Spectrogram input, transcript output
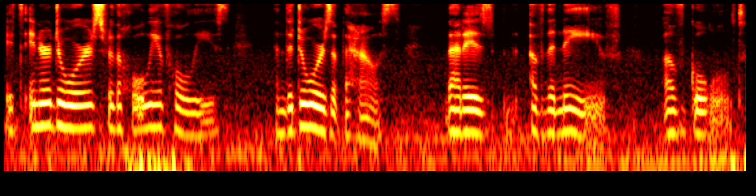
its inner doors for the Holy of Holies, and the doors of the house, that is, of the nave, of gold.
